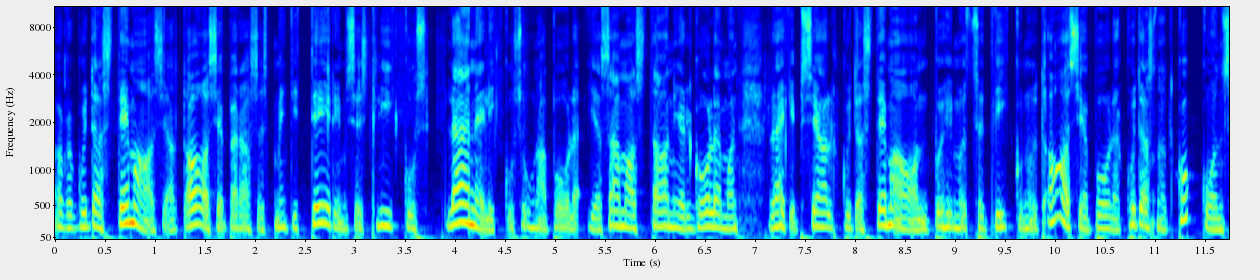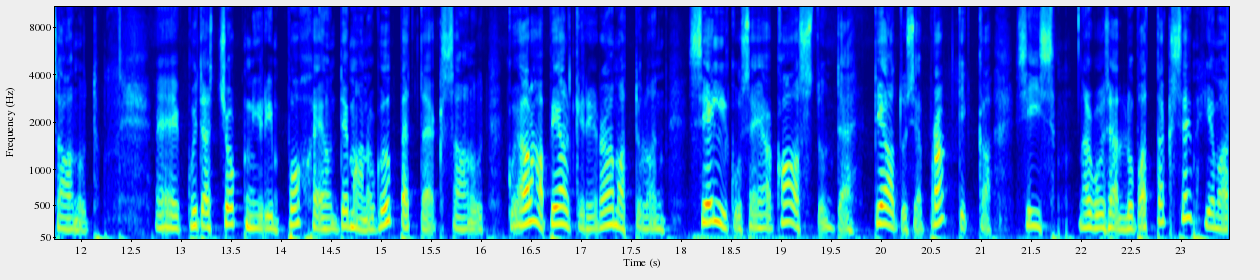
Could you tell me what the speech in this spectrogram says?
aga kuidas tema sealt Aasia-pärasest mediteerimisest liikus lääneliku suuna poole. Ja samas Daniel Goleman räägib seal, kuidas tema on põhimõtteliselt liikunud Aasia poole, kuidas nad kokku on saanud, eh, kuidas Chokni Rimpoche on tema nagu õpetajaks saanud, kui alapealkiri raamatul on selguse ja kaastunde teadus ja praktika, siis nagu seal lubatakse ja ma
